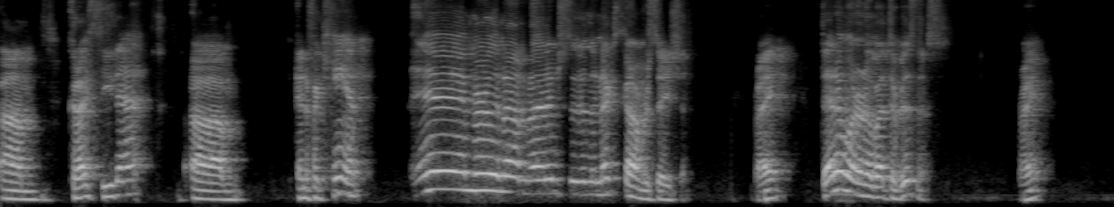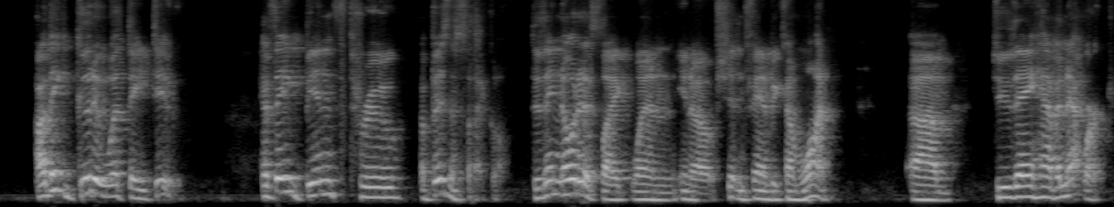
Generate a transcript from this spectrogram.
Um, could I see that? Um, and if I can't, eh, I'm really not, not interested in the next conversation, right? Then I want to know about their business, right? Are they good at what they do? Have they been through a business cycle? Do they know what it's like when you know shit and fan become one? Um, do they have a network?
